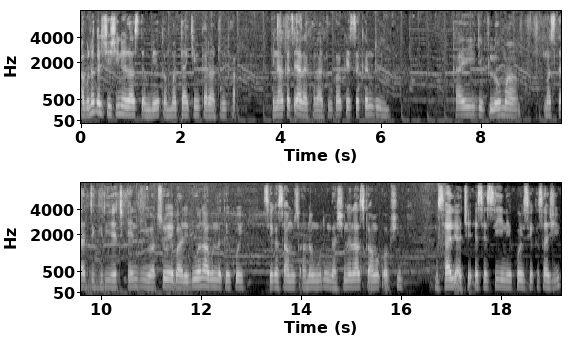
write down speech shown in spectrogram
Abu na ƙarshe shine za su tambaye ka matakin karatunka. Ina ka tsaya da karatu? Ka kai secondary ka yi diploma master degree hnd whatsoever da duk wani abun da kai kawai sai ka sa musu a nan wurin. Gashi nan za su kawo maka option. Misali a ce ssce ne kawai sai ka sa shi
